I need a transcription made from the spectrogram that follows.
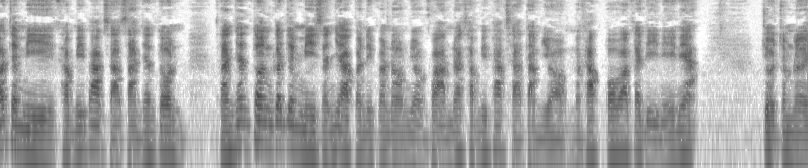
ก็จะมีคำพิพากษาศาลชั้นต้นศาลชั้นต้นก็จะมีสัญญาปณิประนอมยอมความและคำพิพากษาตามยอมนะครับ เพราะว่าคดีนี้เนี่ยโจทย์จำเลย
